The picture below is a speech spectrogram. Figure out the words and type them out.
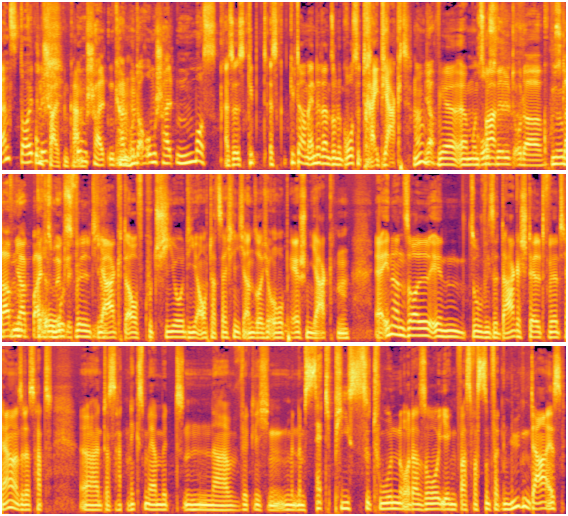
ganz deutlich Umschalten kann. umschalten kann und auch umschalten muss. Also es gibt, es gibt am Ende dann so eine große Treibjagd. Ne? Ja. Wir, ähm, und Großwild oder Sklavenjagd, beides möglich. Großwildjagd auf Cuchillo, die auch tatsächlich an solche europäischen Jagden erinnern soll, in so wie sie dargestellt wird. Ja, also das hat, äh, das hat nichts mehr mit einer wirklichen, mit einem Setpiece zu tun oder so, irgendwas, was zum Vergnügen da ist,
